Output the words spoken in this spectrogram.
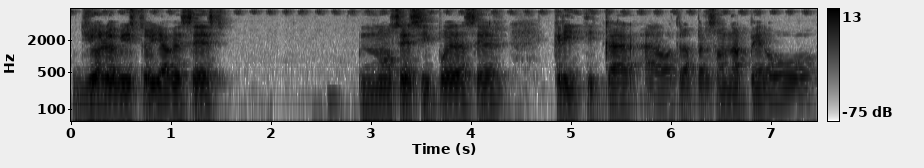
Yo lo he visto y a veces no sé si puede ser crítica a otra persona, pero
